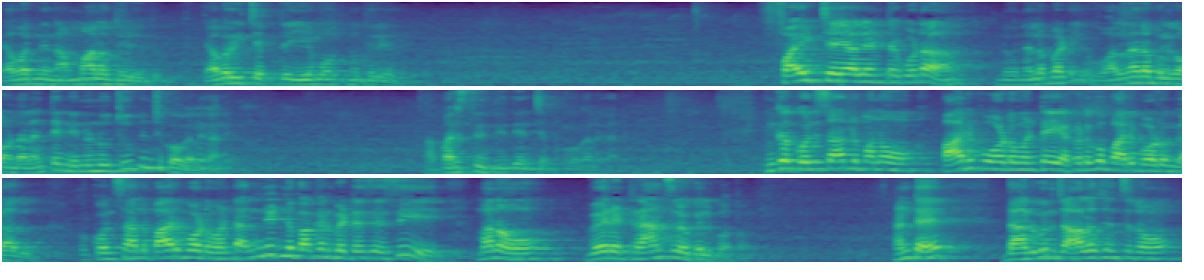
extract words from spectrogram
ఎవరిని నమ్మాలో తెలియదు. ఎవరికి చెప్తే ఏమవుతుందో తెలియదు. ఫైట్ చేయాలంటే కూడా నువ్వు నిలబడి వలనరబుల్గా ఉండాలంటే నిన్ను నువ్వు చూపించుకోగలగాలి. నా పరిస్థితి ఇది అని చెప్పుకోగలగాలి. ఇంకా కొన్నిసార్లు మనం పారిపోవడం అంటే ఎక్కడికో పారిపోవడం కాదు. కొన్నిసార్లు పారిపోవడం అంటే అన్నిటిని పక్కన పెట్టేసేసి మనం వేరే ట్రాన్స్లోకి వెళ్ళిపోతాం. అంటే దాని గురించి ఆలోచించడం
